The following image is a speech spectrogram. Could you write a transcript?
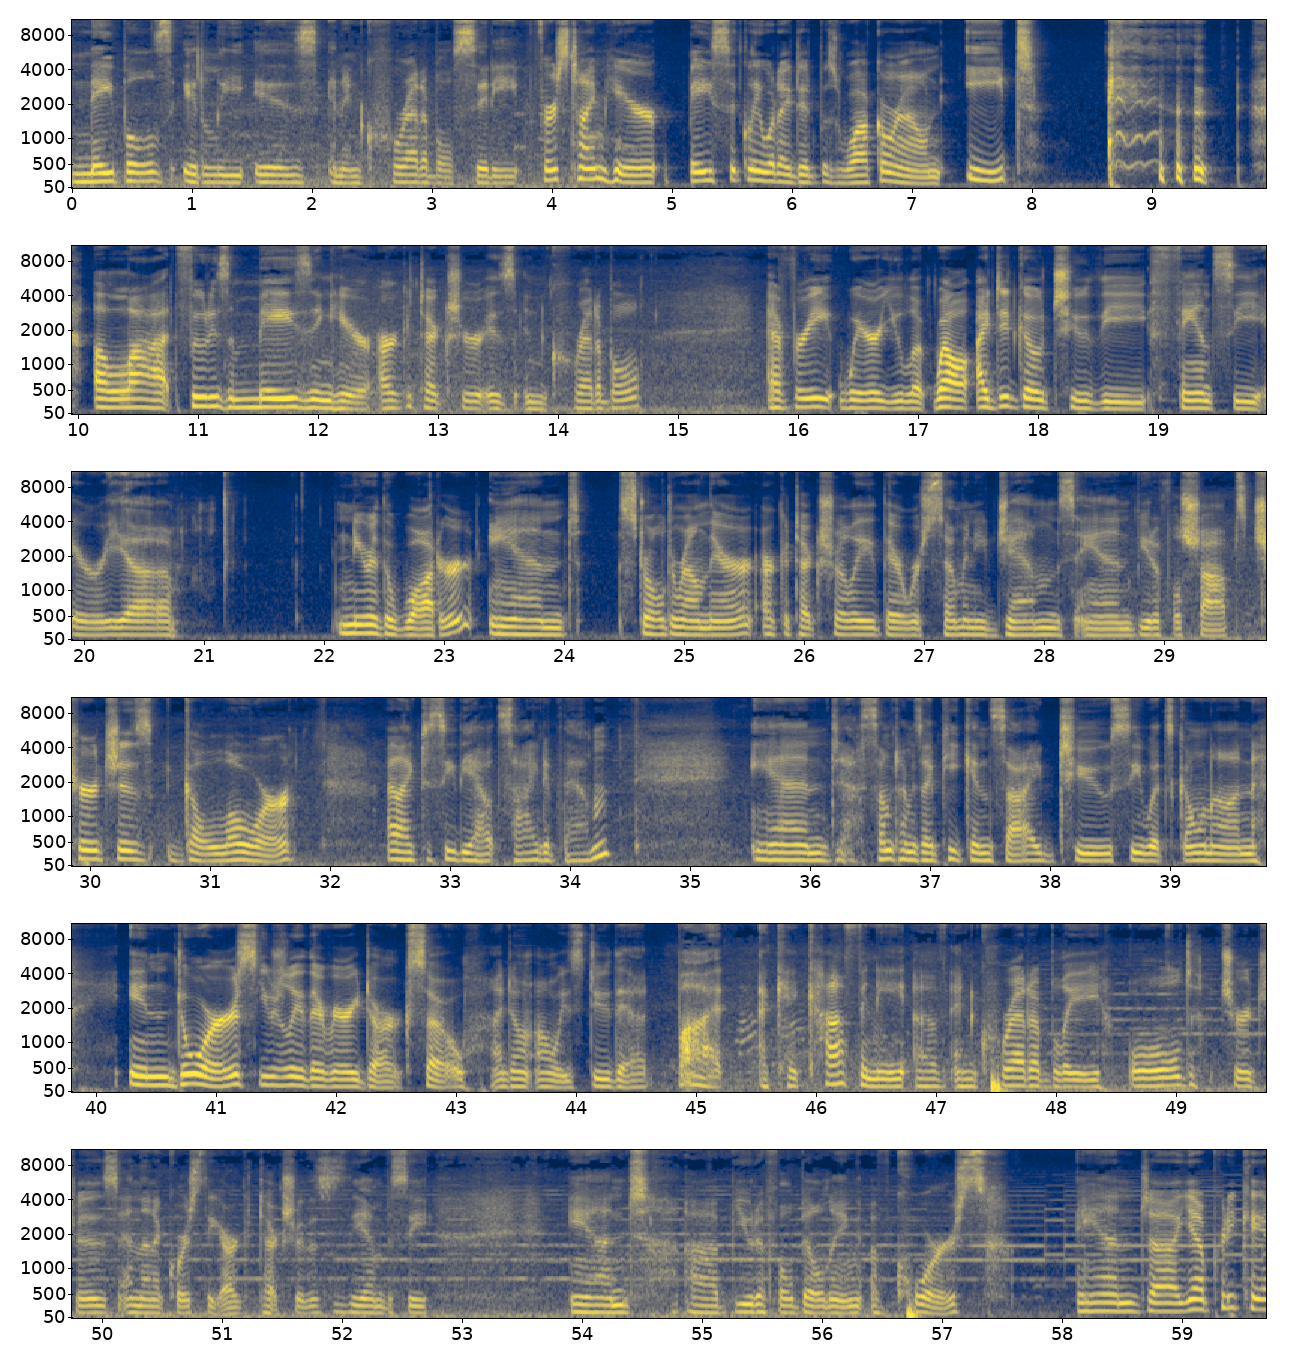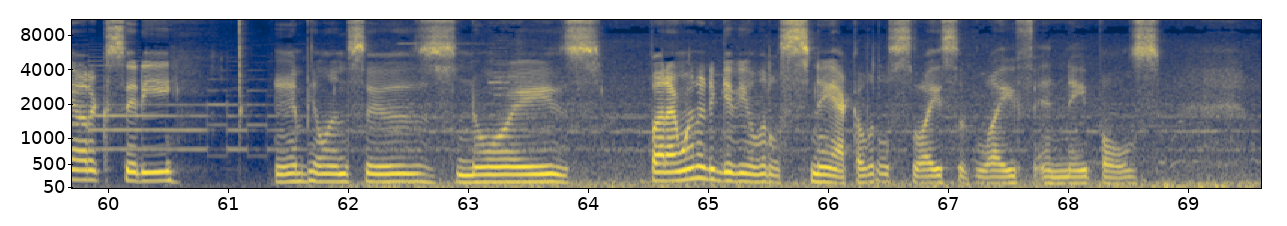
Naples, Italy is an incredible city. First time here, basically what I did was walk around, eat a lot. Food is amazing here. Architecture is incredible. Everywhere you look. Well, I did go to the fancy area near the water and strolled around there. Architecturally there were so many gems and beautiful shops churches galore. I like to see the outside of them. And sometimes i peek inside to see what's going on indoors. Usually they're very dark so i don't always do that. But a cacophony of incredibly old churches and then of course the architecture. This is the embassy and beautiful building, of course. And uh, yeah, pretty chaotic city, ambulances, noise. But I wanted to give you a little snack, a little slice of life in Naples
